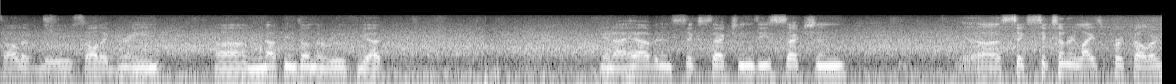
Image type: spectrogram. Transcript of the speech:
solid blue solid green. Um, nothing's on the roof yet. And I have it in six sections. Each section uh, six 600 lights per color.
